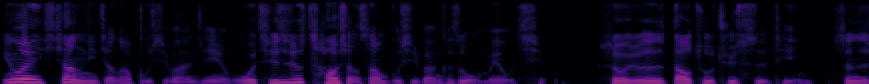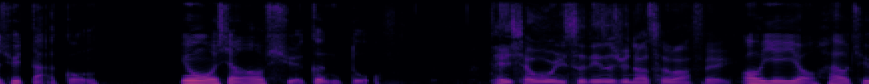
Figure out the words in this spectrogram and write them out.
因为像你讲到补习班的经验，我其实就超想上补习班，可是我没有钱，所以我就是到处去试听，甚至去打工，因为我想要学更多。等一下，我你试听是去拿车马费，哦，也有，还有去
